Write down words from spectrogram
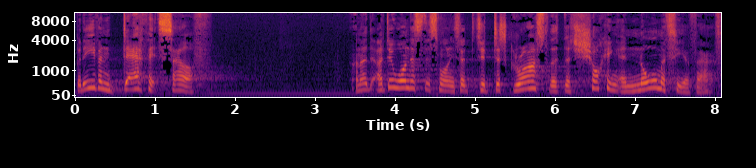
but even death itself. And I, I do want us this morning to, to just grasp the, the shocking enormity of that.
